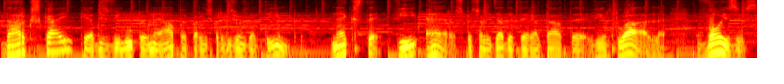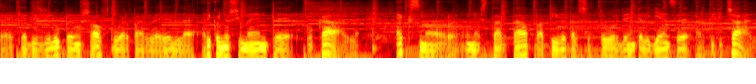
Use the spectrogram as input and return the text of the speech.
Dark Sky che ha sviluppo un'app per le previsioni del tempo, Next VR specializzata in realtà virtuale, Voices che ha sviluppo un software per il riconoscimento vocale, Exnor, una startup attiva nel settore dell'intelligenza artificiale.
